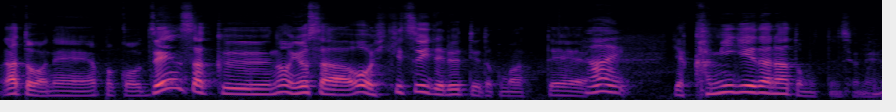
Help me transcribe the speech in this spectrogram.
あとはねやっぱこう前作の良さを引き継いでるっていうところもあって、いはい。や神ゲーだなと思ってるんですよね。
